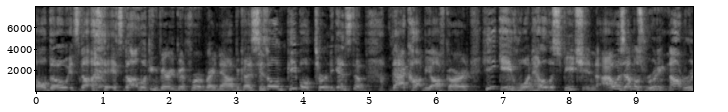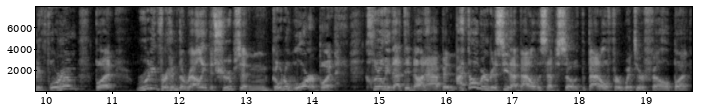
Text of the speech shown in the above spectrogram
Although it's not, it's not looking very good for him right now because his own people turned against him. That caught me off guard. He gave one hell of a speech, and I was almost rooting, not rooting for him, but rooting for him to rally the troops and go to war. But clearly that did not happen. I thought we were going to see that battle this episode, the battle for Winterfell, but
